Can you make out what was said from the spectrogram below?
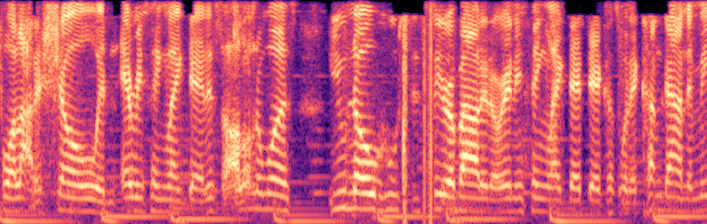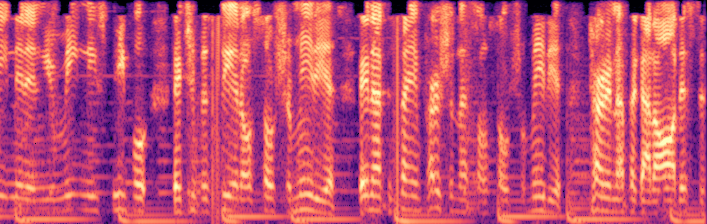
for a lot of show and everything like that. It's all on the ones you know who's sincere about it or anything like that there. Because when it come down to meeting it and you're meeting these people that you've been seeing on social media, they're not the same person that's on social media turning up and got all this to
